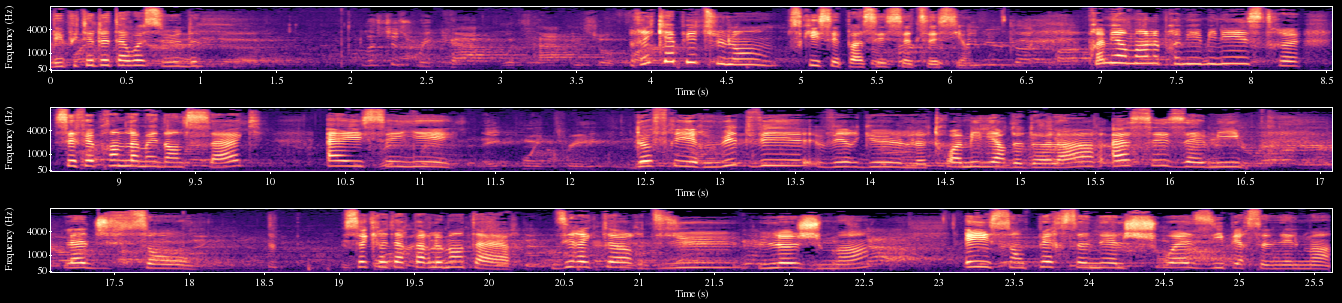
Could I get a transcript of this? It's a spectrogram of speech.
Député d'Ottawa-Sud. Récapitulons ce qui s'est passé cette session. Premièrement, le premier ministre s'est fait prendre la main dans le sac, a essayé d'offrir 8,3 milliards de dollars à ses amis, son secrétaire parlementaire, directeur du logement et son personnel choisi personnellement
